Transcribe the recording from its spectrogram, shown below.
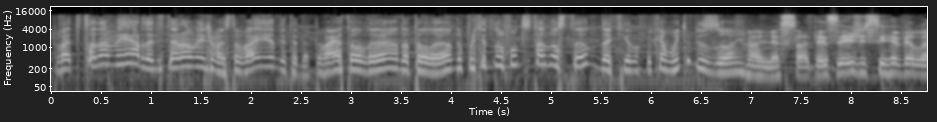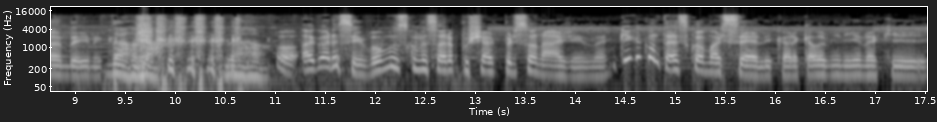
Tu, vai, tu tá na merda, literalmente, mas tu vai indo, entendeu? Tu vai atolando, atolando, porque tu, no fundo tu tá gostando daquilo, o que é muito bizonho. Olha só, desejo se revelando aí, né? Não, não, não. Ó, agora sim, vamos começar a puxar personagens, né? O que que acontece com a Marcelle, cara? Aquela menina que,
